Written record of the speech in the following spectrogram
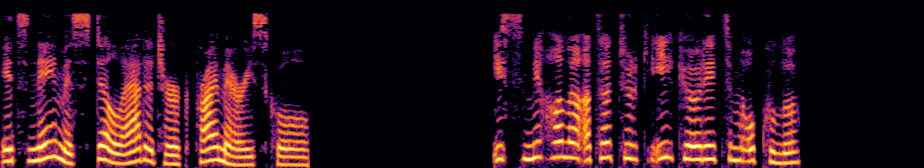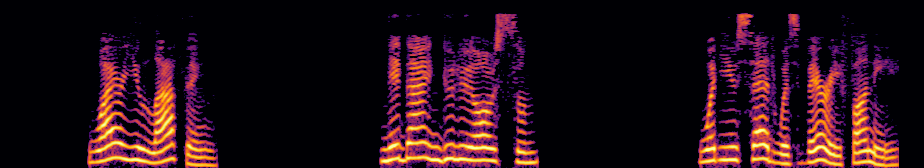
Its name is still Ataturk Primary School. İsmi hala Atatürk İlköğretim Okulu. Why are you laughing? Neden gülüyorsun? What you said was very funny.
